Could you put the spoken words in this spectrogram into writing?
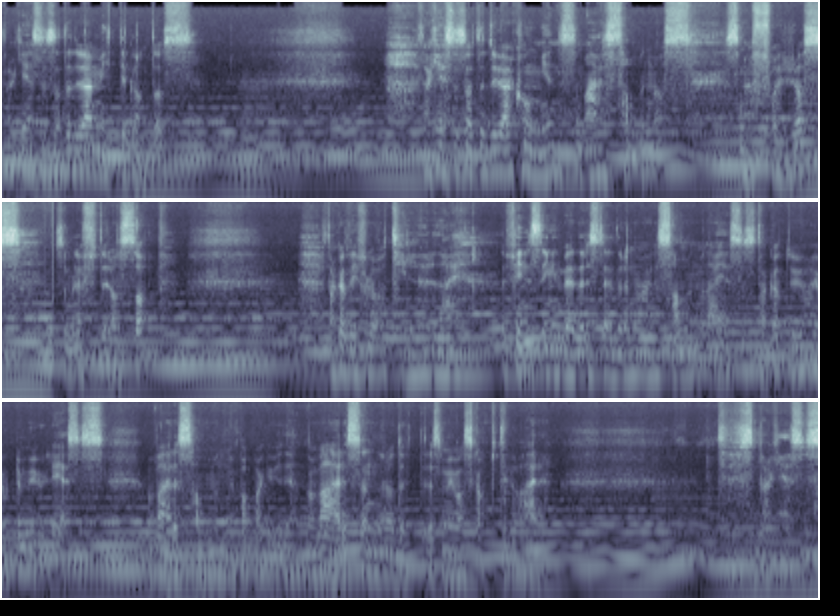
Takk, Jesus, at du er midt iblant oss. Du er kongen som er sammen med oss, som er for oss, som løfter oss opp. Takk at vi får lov å tilhøre deg. Det fins ingen bedre steder enn å være sammen med deg, Jesus. Takk at du har gjort det mulig, Jesus, å være sammen med pappa Gud igjen. Å være sønner og døtre som vi var skapt til å være. Tusen takk, Jesus.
